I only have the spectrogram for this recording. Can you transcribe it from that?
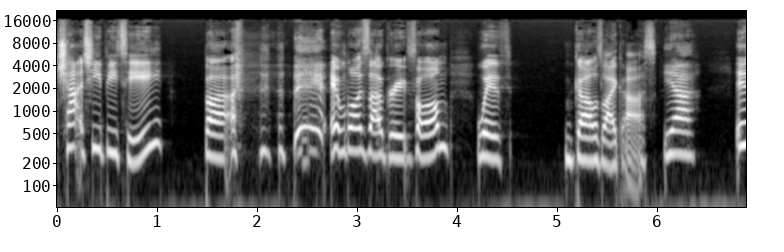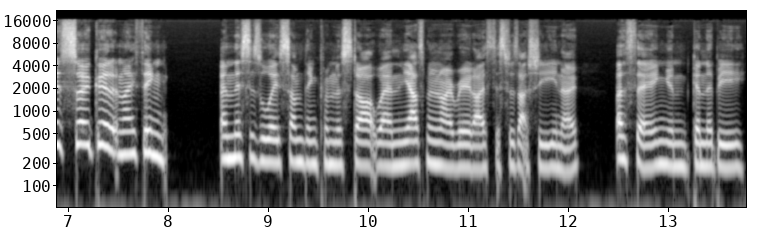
chat gpt but it was our group form with girls like us. yeah. It's so good and i think and this is always something from the start when yasmin and i realized this was actually you know a thing and going to be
